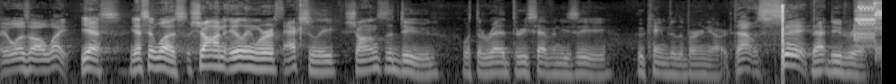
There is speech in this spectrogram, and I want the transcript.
It was all white. Yes, yes, it was. Sean Illingworth. Actually, Sean's the dude with the red 370Z who came to the burn yard. That was sick. That dude ripped.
